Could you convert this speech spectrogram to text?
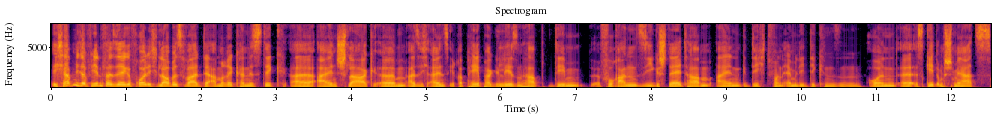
Ich habe mich auf jeden Fall sehr gefreut. Ich glaube, es war der Amerikanistik-Einschlag, äh, ähm, als ich eins ihrer Paper gelesen habe, dem voran sie gestellt haben, ein Gedicht von Emily Dickinson. Und äh, es geht um Schmerz.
